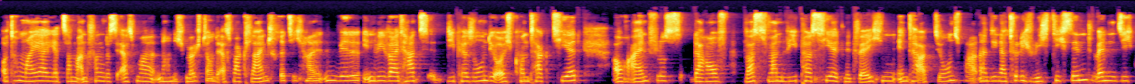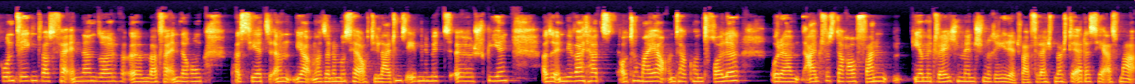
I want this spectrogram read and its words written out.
Otto Meier jetzt am Anfang das erstmal noch nicht möchte und erstmal kleinschrittig halten will, inwieweit hat die Person, die euch kontaktiert, auch Einfluss darauf, was wann wie passiert, mit welchen Interaktionspartnern, die natürlich wichtig sind, wenn sich grundlegend was verändern soll, weil Veränderung passiert. Ähm, ja, also da muss ja auch die Leitungsebene mitspielen. Äh, also inwieweit hat Otto Meier unter Kontrolle oder Einfluss darauf, wann ihr mit welchen Menschen redet? Weil vielleicht möchte er das ja erstmal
